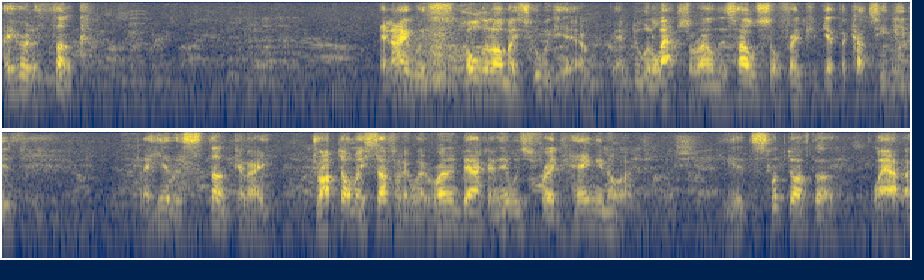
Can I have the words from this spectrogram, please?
I heard a thunk. And I was holding all my scuba gear and, and doing laps around this house so Fred could get the cuts he needed. I hear this stunk, and I dropped all my stuff and I went running back and there was Fred hanging on. He had slipped off the ladder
